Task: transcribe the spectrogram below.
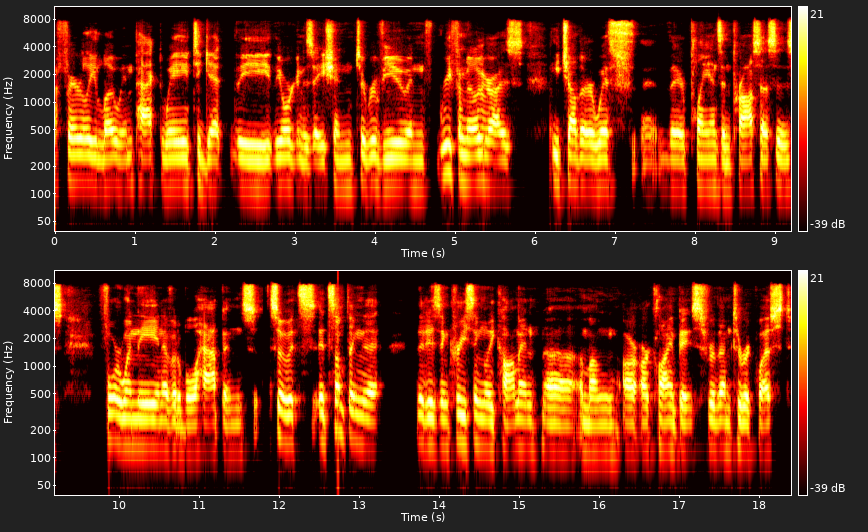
a, fairly low impact way to get the the organization to review and refamiliarize each other with uh, their plans and processes for when the inevitable happens. So it's it's something that that is increasingly common uh, among our, our, client base for them to request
